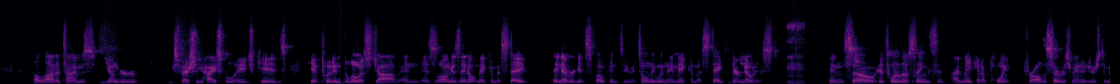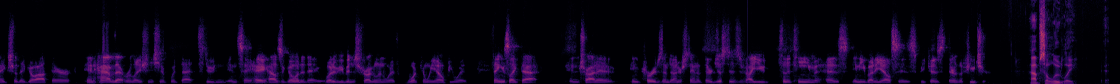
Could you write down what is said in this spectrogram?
A lot of times, younger, especially high school age kids, get put in the lowest job. And as long as they don't make a mistake, they never get spoken to. It's only when they make a mistake they're noticed. Mm-hmm. And so it's one of those things that I make it a point for all the service managers to make sure they go out there and have that relationship with that student and say, Hey, how's it going today? What have you been struggling with? What can we help you with? Things like that. And try to encourage them to understand that they're just as valued to the team as anybody else is because they're the future. Absolutely.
